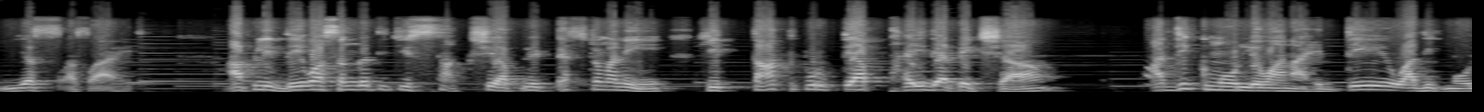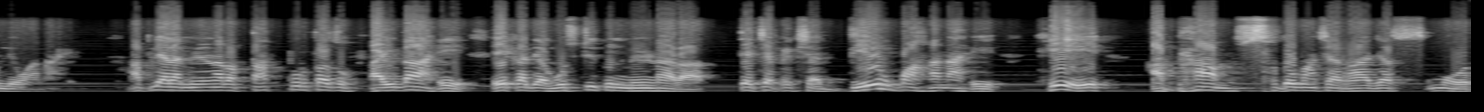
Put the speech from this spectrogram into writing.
यस असं आहे. आपली देवासंगतीची साक्षी आपली टेस्टमनी ही तात्पुरत्या फायद्यापेक्षा अधिक मौल्यवान आहे देव अधिक मौल्यवान आहे. आपल्याला मिळणारा तात्पुरता जो फायदा आहे एखाद्या गोष्टीतून मिळणारा त्याच्यापेक्षा देव महान आहे हे अभ्राम सदोमाच्या राजासमोर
